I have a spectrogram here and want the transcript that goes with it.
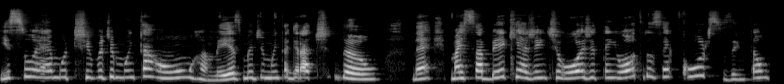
isso é motivo de muita honra mesmo e de muita gratidão, né? Mas saber que a gente hoje tem outros recursos, então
